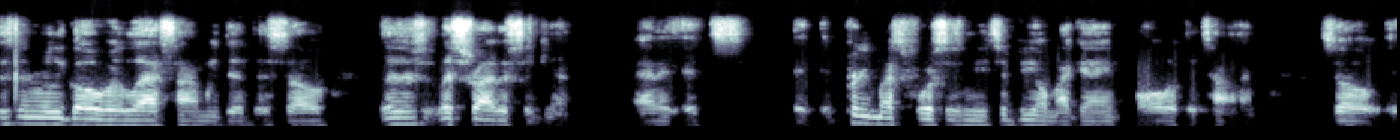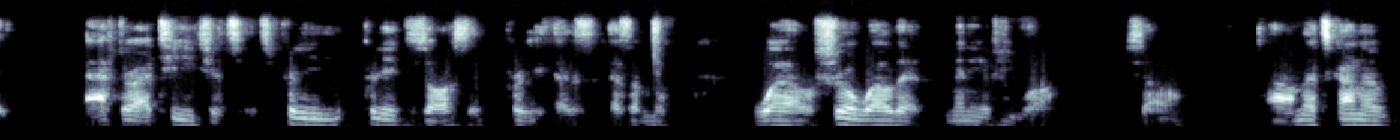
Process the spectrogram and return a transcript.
this didn't really go over the last time we did this, so let's, let's try this again. And it, it's it, it, pretty much forces me to be on my game all of the time. So it, after I teach, it's it's pretty pretty exhausted, pretty as as a well sure well that many of you are. So um, that's kind of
